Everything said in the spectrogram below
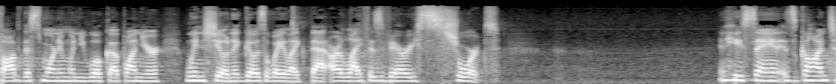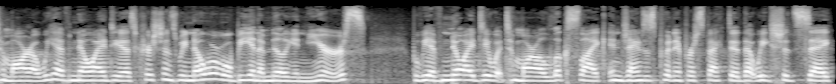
fog this morning when you woke up on your windshield and it goes away like that. Our life is very short. And he's saying it's gone tomorrow. We have no idea. As Christians, we know where we'll be in a million years, but we have no idea what tomorrow looks like. And James is putting in perspective that we should say,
